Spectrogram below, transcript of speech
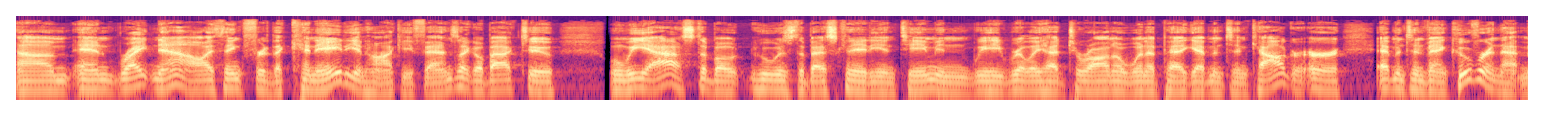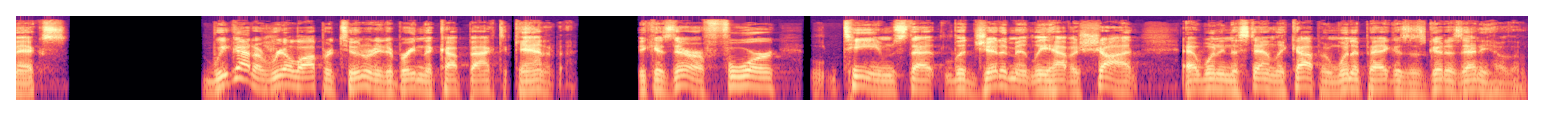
Um, and right now, I think for the Canadian hockey fans, I go back to when we asked about who was the best Canadian team, and we really had Toronto, Winnipeg, Edmonton, Calgary, or Edmonton, Vancouver in that mix. We got a real opportunity to bring the cup back to Canada because there are four teams that legitimately have a shot at winning the Stanley Cup, and Winnipeg is as good as any of them.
